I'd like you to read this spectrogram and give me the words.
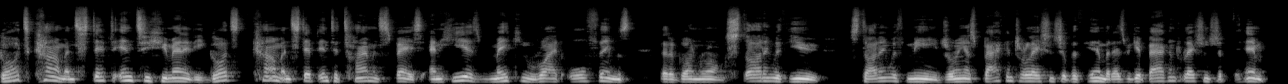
God's come and stepped into humanity. God's come and stepped into time and space and he is making right all things that have gone wrong, starting with you, starting with me, drawing us back into relationship with Him. But as we get back into relationship with Him,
